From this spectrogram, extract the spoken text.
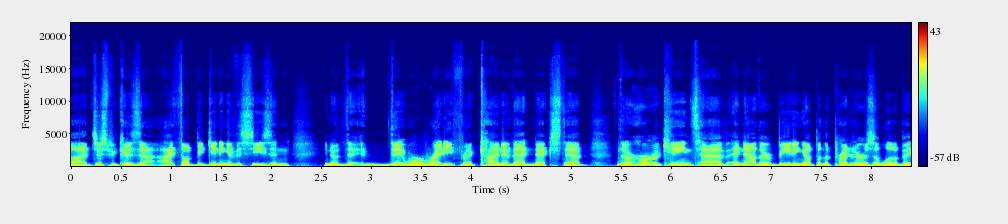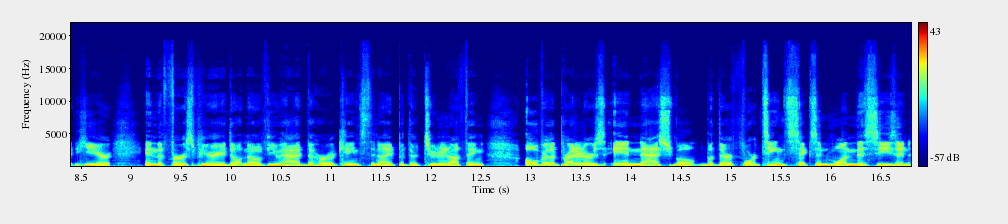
uh, just because I thought beginning of the season, you know, they, they were ready for kind of that next step. The Hurricanes have, and now they're beating up on the Predators a little bit here in the first period. Don't know if you had the Hurricanes tonight, but they're two to nothing over the Predators in Nashville. But they're 14 6 and 1 this season.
